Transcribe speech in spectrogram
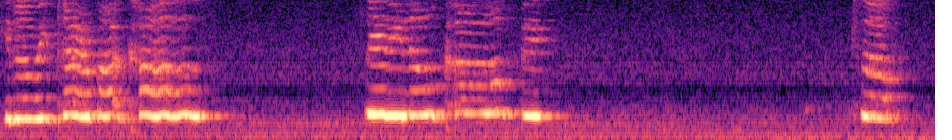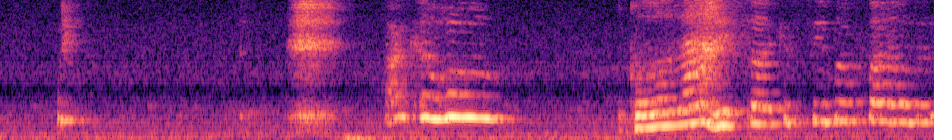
He don't return my calls. And he don't call me. So I come home, go live so I can see my father.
